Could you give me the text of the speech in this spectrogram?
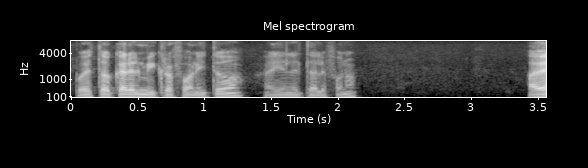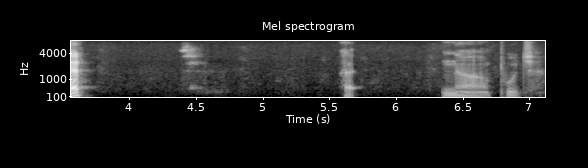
¿Puedes tocar el microfonito ahí en el teléfono? A ver. Ah, No, pucha.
